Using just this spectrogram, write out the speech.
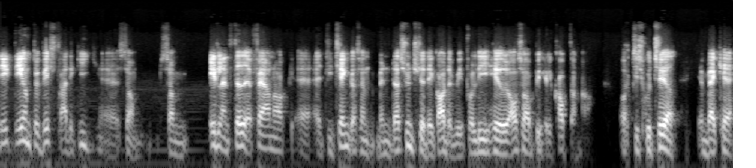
det, det er jo en bevidst strategi, øh, som, som et eller andet sted er fair nok, at de tænker sådan, men der synes jeg, det er godt, at vi får lige hævet også op i helikopteren og, og diskuteret, jamen, hvad, kan,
